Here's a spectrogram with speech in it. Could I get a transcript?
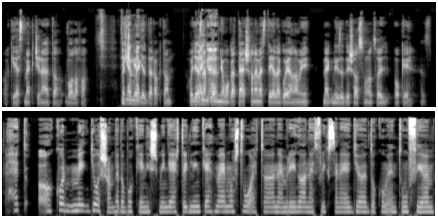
aki ezt megcsinálta valaha. Most csak meg... egyet beraktam. Hogy ez meg, nem gombnyomogatás, hanem ez tényleg olyan, ami megnézed, és azt mondod, hogy oké. Okay, ez... Hát akkor még gyorsan bedobok én is mindjárt egy linket, mert most volt nemrég a Netflixen egy dokumentumfilm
